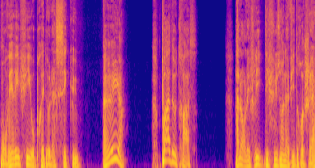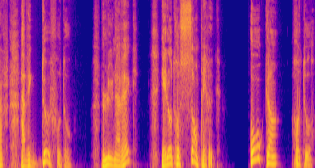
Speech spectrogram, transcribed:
On vérifie auprès de la Sécu. Rien. Pas de traces. Alors les flics diffusent un avis de recherche avec deux photos. L'une avec et l'autre sans perruque. Aucun retour.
